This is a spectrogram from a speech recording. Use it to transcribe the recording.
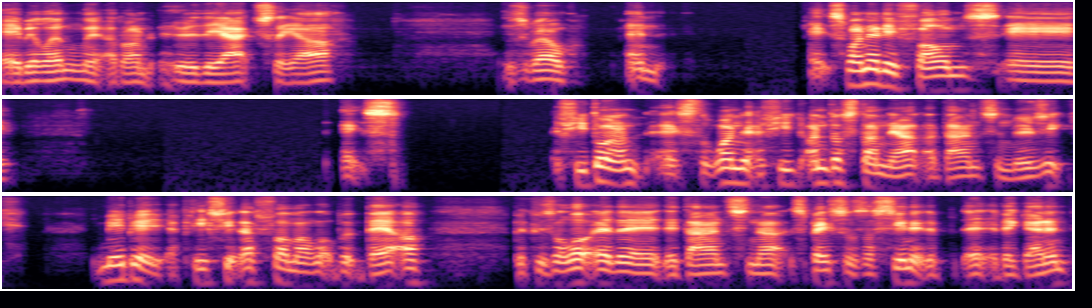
Uh, we learn later on who they actually are, as well. And it's one of the films. Uh, it's if you don't, it's the one that if you understand the art of dance and music, maybe appreciate this film a little bit better because a lot of the, the dance and that, especially as I've seen it at the, at the beginning,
